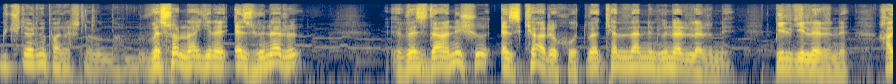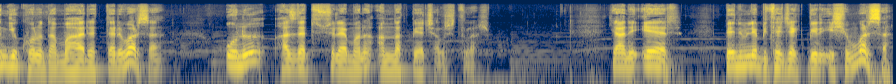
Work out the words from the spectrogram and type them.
Güçlerini paylaştılar onunla. Ve sonra yine ez hüneru vezdanişu ezkarı hud ve kendilerinin hünerlerini, bilgilerini, hangi konuda maharetleri varsa onu Hazreti Süleyman'a anlatmaya çalıştılar. Yani eğer benimle bitecek bir işim varsa,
